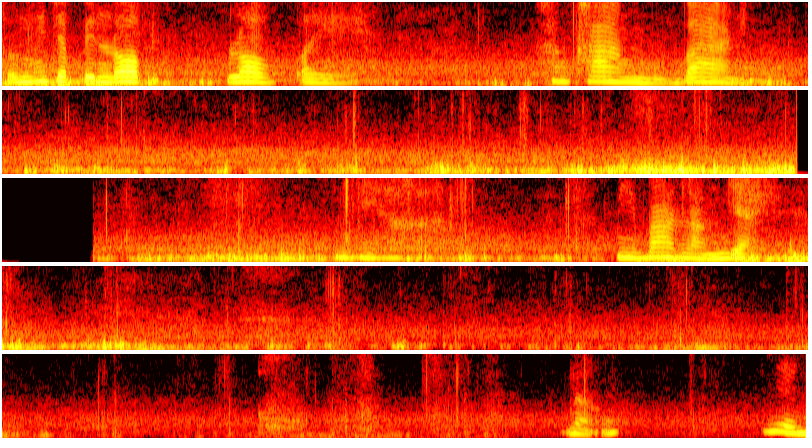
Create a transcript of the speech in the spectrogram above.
ตรงนี้จะเป็นรอบรอบไอ้ข้างๆหมู่บ้านนะคะ มี บ้านหลังใหญ่หนาวเย็น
